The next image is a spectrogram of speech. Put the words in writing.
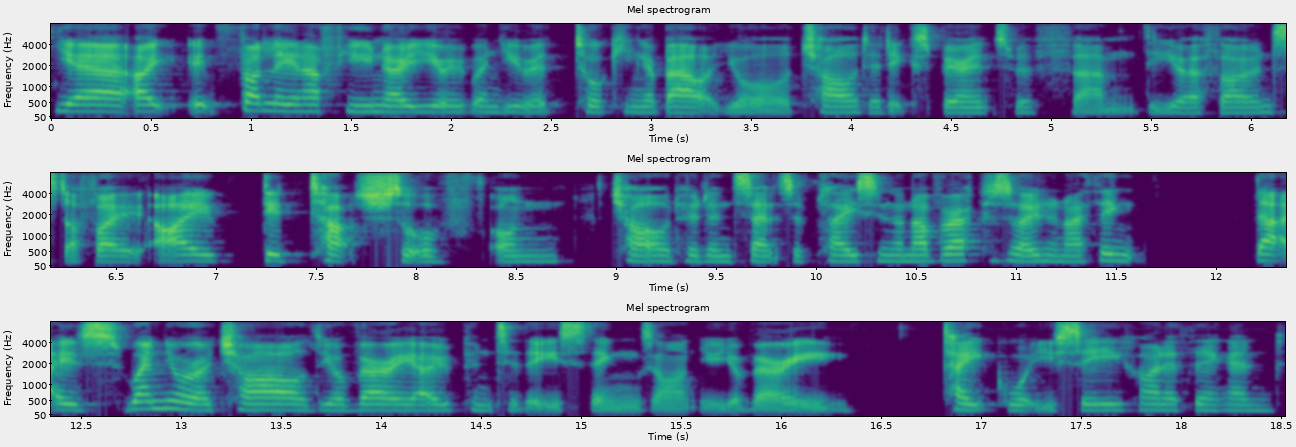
Yeah, I. It, funnily enough, you know, you when you were talking about your childhood experience with um, the UFO and stuff, I I did touch sort of on childhood and sense of place in another episode, and I think that is when you're a child, you're very open to these things, aren't you? You're very take what you see kind of thing and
